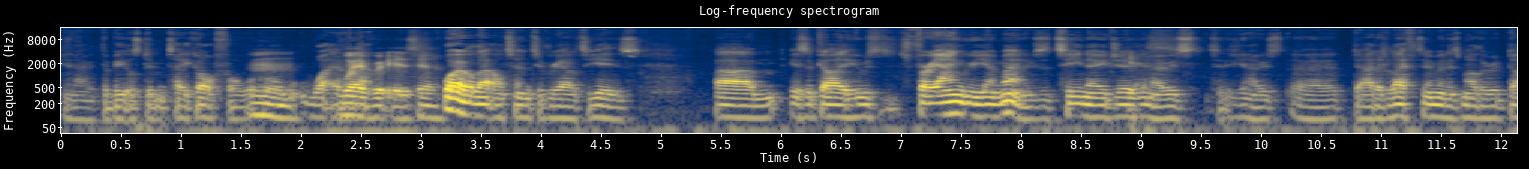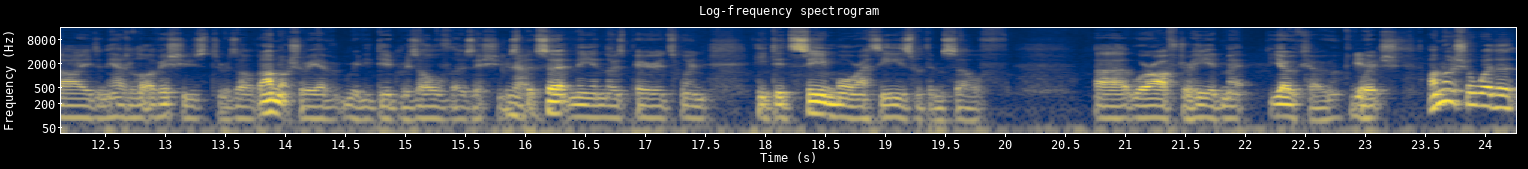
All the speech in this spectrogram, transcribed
you know the Beatles didn't take off or, or Mm. whatever Whatever that- it is, yeah. whatever that alternative reality is. Um, is a guy who was a very angry young man. He was a teenager. You know, his you know his uh, dad had left him and his mother had died, and he had a lot of issues to resolve. And I'm not sure he ever really did resolve those issues, No. but certainly in those periods when he did seem more at ease with himself, uh, were after he had met Yoko, Yes. which I'm not sure whether.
